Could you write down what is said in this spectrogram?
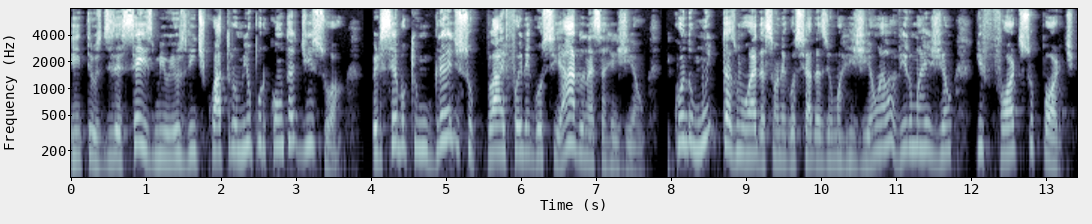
entre os 16 mil e os 24 mil por conta disso. Ó. Percebo que um grande supply foi negociado nessa região. E quando muitas moedas são negociadas em uma região, ela vira uma região de forte suporte.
